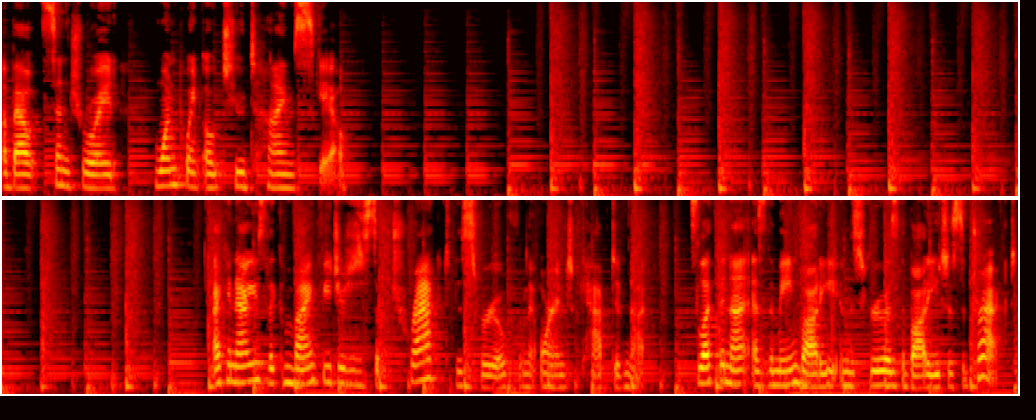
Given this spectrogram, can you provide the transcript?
about centroid 1.02 times scale. I can now use the combine feature to subtract the screw from the orange captive nut. Select the nut as the main body and the screw as the body to subtract.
